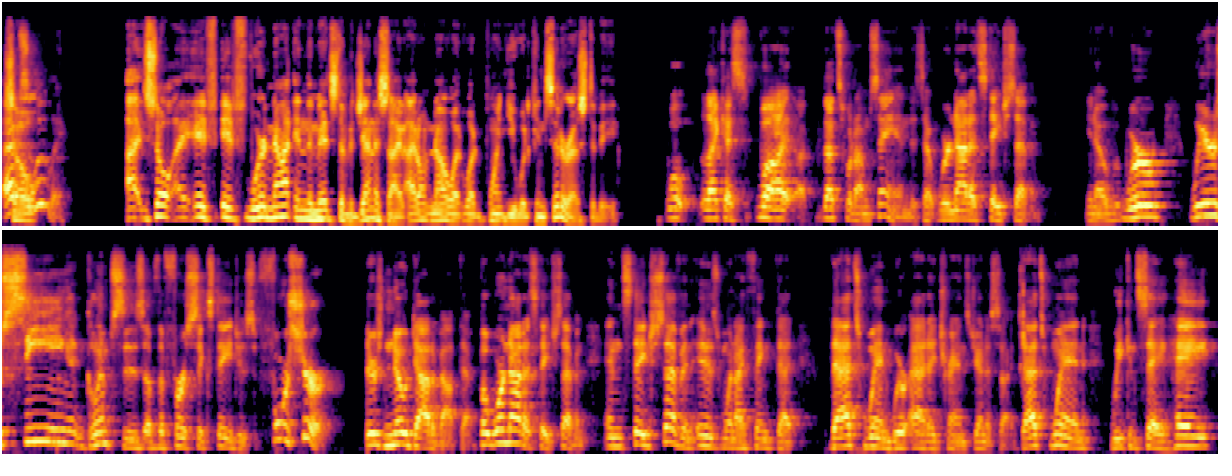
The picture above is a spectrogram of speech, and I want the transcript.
absolutely so, I, so if if we're not in the midst of a genocide, I don't know at what point you would consider us to be. Well, like I well, I, that's what I'm saying is that we're not at stage seven. You know, we're we're seeing glimpses of the first six stages for sure. There's no doubt about that. But we're not at stage seven. And stage seven is when I think that that's when we're at a trans genocide. That's when we can say, hey,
